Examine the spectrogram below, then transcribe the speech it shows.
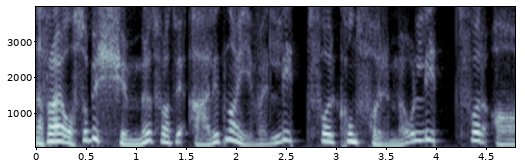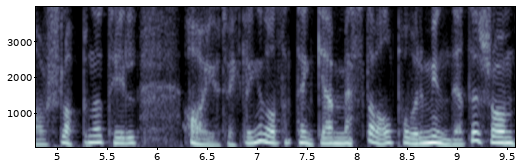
Derfor er jeg også bekymret for at vi er litt naive, litt for konforme og litt for avslappende til AI-utviklingen. Og da tenker jeg mest av alt på våre myndigheter, som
